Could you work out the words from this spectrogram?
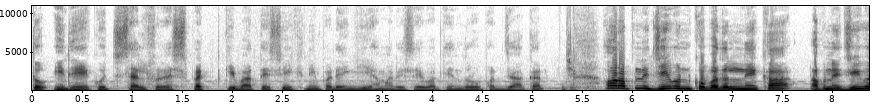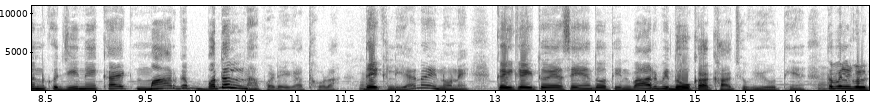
तो इन्हें कुछ सेल्फ रेस्पेक्ट की बातें सीखनी पड़ेंगी हमारे सेवा केंद्रों पर जाकर। और अपने जीवन को बदलने का अपने जीवन को जीने का एक मार्ग बदलना पड़ेगा थोड़ा। देख लिया ना इन्होंने। कई कई तो ऐसे हैं दो तीन बार भी धोखा खा चुकी होती हैं। तो बिल्कुल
